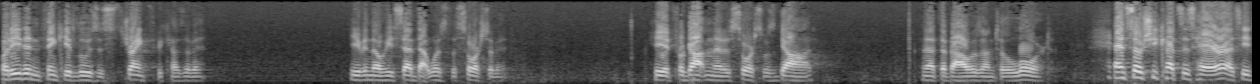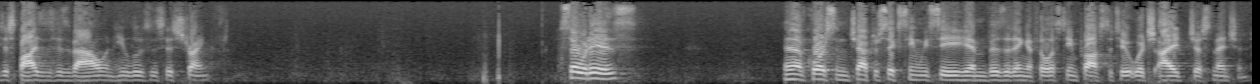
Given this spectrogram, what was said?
but he didn't think he'd lose his strength because of it, even though he said that was the source of it. He had forgotten that his source was God and that the vow was unto the Lord. And so she cuts his hair as he despises his vow and he loses his strength. So it is. And of course, in chapter 16, we see him visiting a Philistine prostitute, which I just mentioned.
